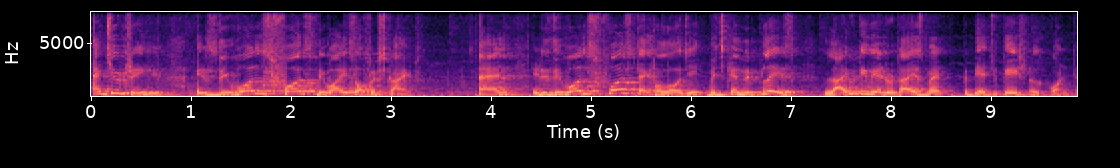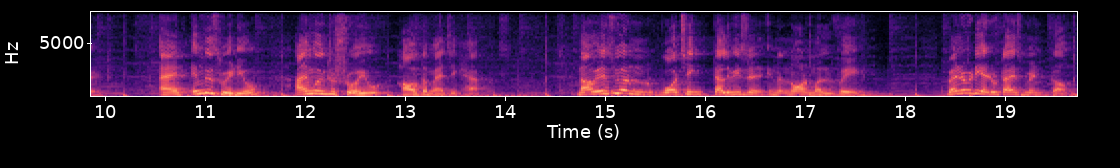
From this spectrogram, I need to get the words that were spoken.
EduTree is the world's first device of its kind and it is the world's first technology which can replace live TV advertisement with the educational content. And in this video, I'm going to show you how the magic happens. Now as you are watching television in a normal way, whenever the advertisement comes,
